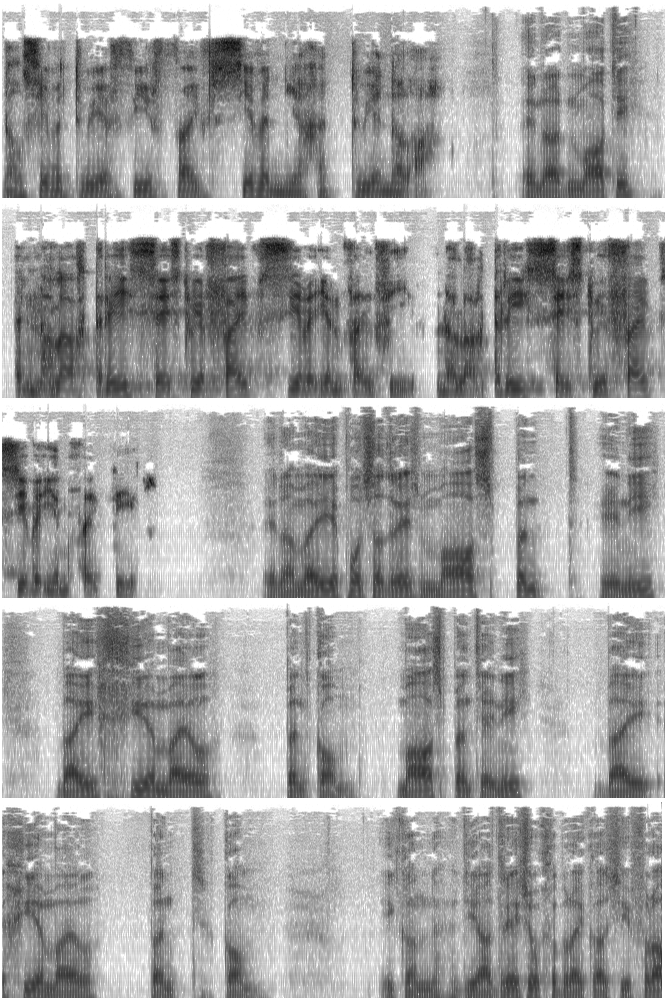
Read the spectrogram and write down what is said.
0724579208. En dan Mati? 0836257154. 0836257154. En dan my e-posadres maas.henny@gmail.com. maas.henny@gmail.com. Ek kan die adres ook gebruik as jy vra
